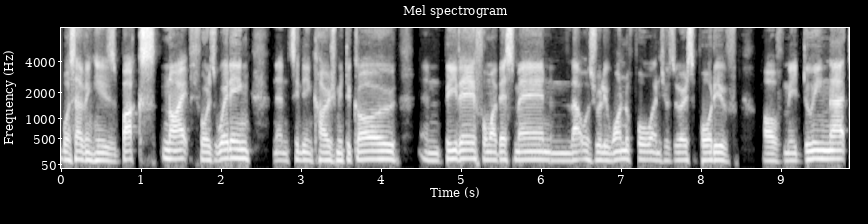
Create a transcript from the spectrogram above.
was having his Bucks night for his wedding. And then Cindy encouraged me to go and be there for my best man. And that was really wonderful. And she was very supportive of me doing that.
